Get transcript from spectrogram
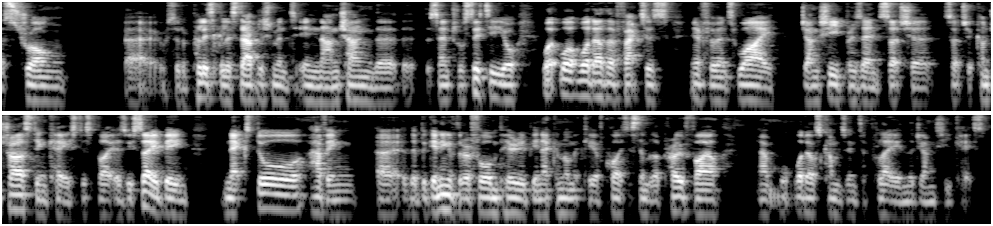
strong uh, sort of political establishment in Nanchang, the, the, the, central city, or what, what, what other factors influence why Jiangxi presents such a such a contrasting case, despite, as you say, being next door, having uh, at the beginning of the reform period been economically of quite a similar profile. Um, what else comes into play in the Jiangxi case?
